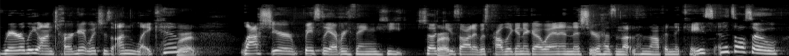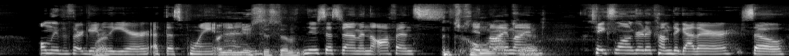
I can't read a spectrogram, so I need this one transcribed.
rarely on target, which is unlike him. Right last year, basically everything he took, right. you thought it was probably going to go in, and this year has not, has not been the case. And it's also only the third game right. of the year at this point. On the new system. New system, and the offense, in my mind, takes longer to come together. So,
